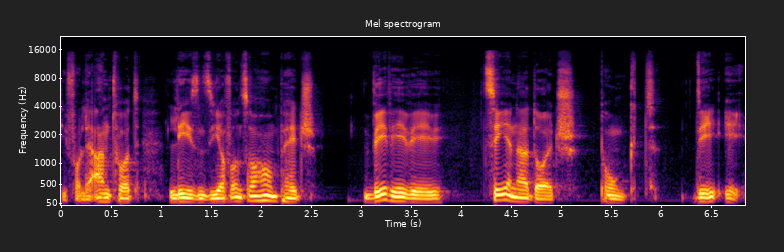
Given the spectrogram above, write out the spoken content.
Die volle Antwort lesen Sie auf unserer Homepage www.cnadeutsch.de.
